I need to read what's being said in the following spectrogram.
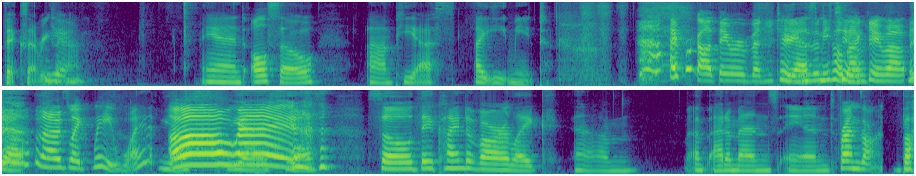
fix everything. Yeah. And also, um, P.S. I eat meat. I forgot they were vegetarians Yes, until that came up. Yeah. And I was like, wait, what? Yes, Oh, right. yes. So they kind of are like um at amends and Friends on. but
